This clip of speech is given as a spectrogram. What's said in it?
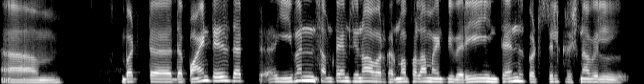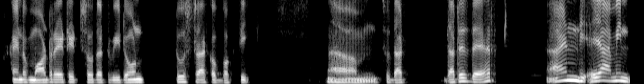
Um, but uh, the point is that uh, even sometimes you know our karma phala might be very intense, but still Krishna will kind of moderate it so that we don't lose track of bhakti. Um, so that that is there, and yeah, I mean,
